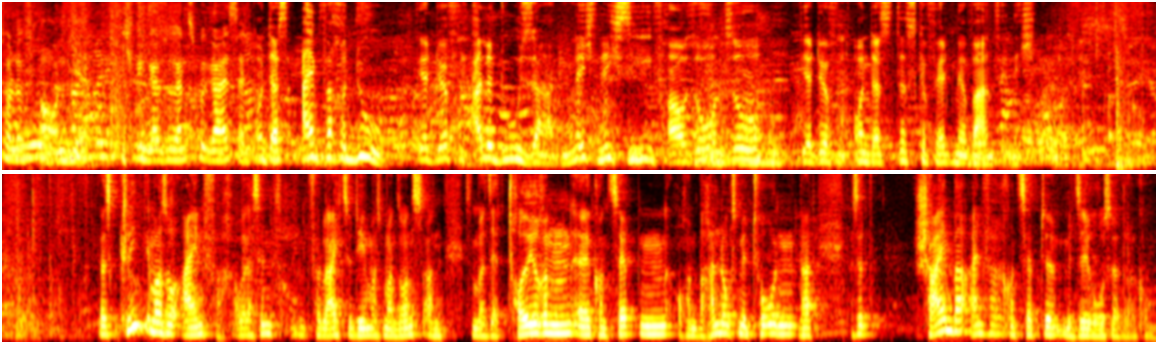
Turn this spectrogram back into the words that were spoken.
tolle Frauen hier. Ich bin also ganz begeistert. Und das einfache Du. Wir dürfen alle Du sagen, nicht, nicht Sie, Frau so und so. Wir dürfen, und das, das gefällt mir wahnsinnig. Das klingt immer so einfach, aber das sind im Vergleich zu dem, was man sonst an mal, sehr teuren äh, Konzepten, auch an Behandlungsmethoden hat, das sind scheinbar einfache Konzepte mit sehr großer Wirkung.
